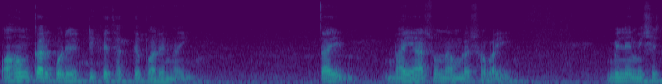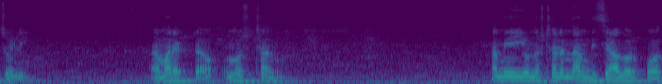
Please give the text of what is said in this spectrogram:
অহংকার করে টিকে থাকতে পারে নাই। তাই ভাই, আসুন আমরা সবাই মিলেমিশে চলি। আমার একটা অনুষ্ঠান। আমি এই অনুষ্ঠানের নাম দিছি আলোর পথ।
